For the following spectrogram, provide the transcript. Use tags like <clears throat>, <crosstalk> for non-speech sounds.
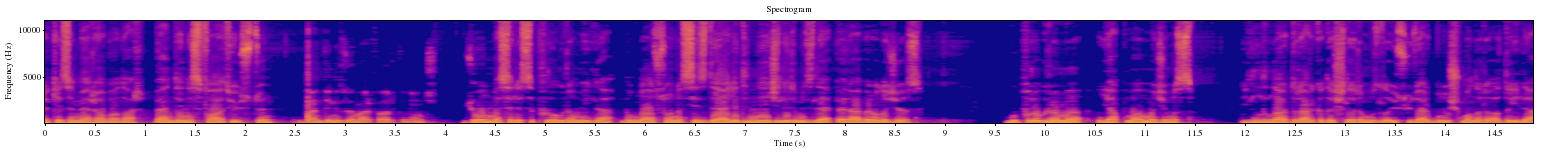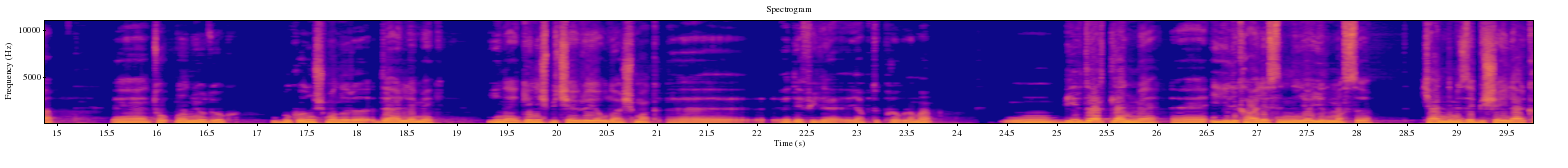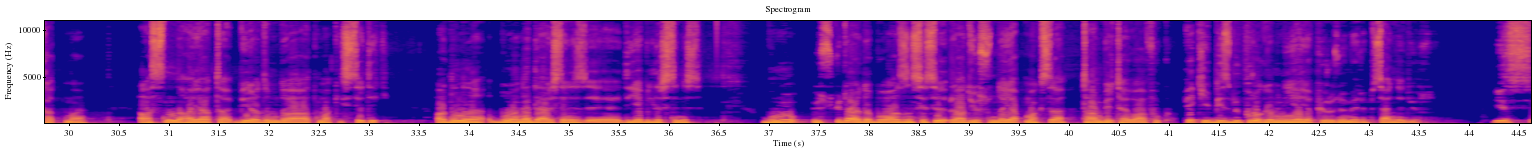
herkese merhabalar. Ben Deniz Fatih Üstün. Ben Deniz Ömer Faruk İnanç. Yol Meselesi programıyla bundan sonra siz değerli dinleyicilerimizle beraber olacağız. Bu programı yapma amacımız yıllardır arkadaşlarımızla Üsküdar buluşmaları adıyla e, toplanıyorduk. Bu konuşmaları derlemek, yine geniş bir çevreye ulaşmak e, hedefiyle yaptık programı. Hmm, bir dertlenme, e, iyilik ailesinin yayılması, kendimize bir şeyler katma, aslında hayata bir adım daha atmak istedik. Adına buna ne derseniz e, diyebilirsiniz. Bunu Üsküdar'da Boğaz'ın Sesi radyosunda yapmaksa tam bir tevafuk. Peki biz bu programı niye yapıyoruz Ömer'im? Sen ne diyorsun? Biz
